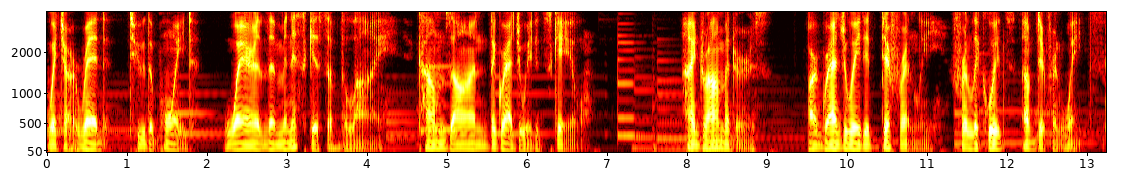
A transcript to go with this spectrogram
which are read to the point where the meniscus of the lye comes on the graduated scale. Hydrometers are graduated differently for liquids of different weights.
